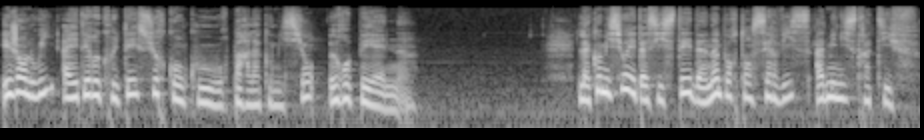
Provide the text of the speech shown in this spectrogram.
et Jean-Louis a été recruté sur concours par la Commission européenne. La Commission est assistée d'un important service administratif.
